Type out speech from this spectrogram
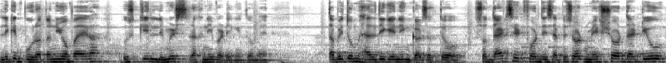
लेकिन पूरा तो नहीं हो पाएगा। उसकी लिमिट्स रखनी पड़ेगी तुम्हें। तभी तुम हेल्दी गेनिंग कर सकते हो। So that's it for this episode make sure that you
